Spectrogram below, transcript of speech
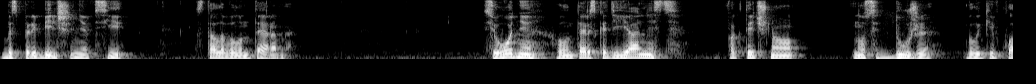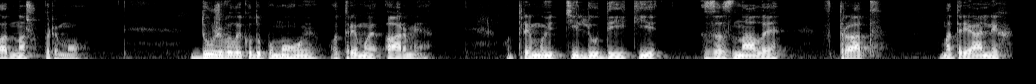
без перебільшення всі, стали волонтерами. Сьогодні волонтерська діяльність фактично носить дуже великий вклад в нашу перемогу. Дуже велику допомогу отримує армія, отримують ті люди, які зазнали втрат матеріальних,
